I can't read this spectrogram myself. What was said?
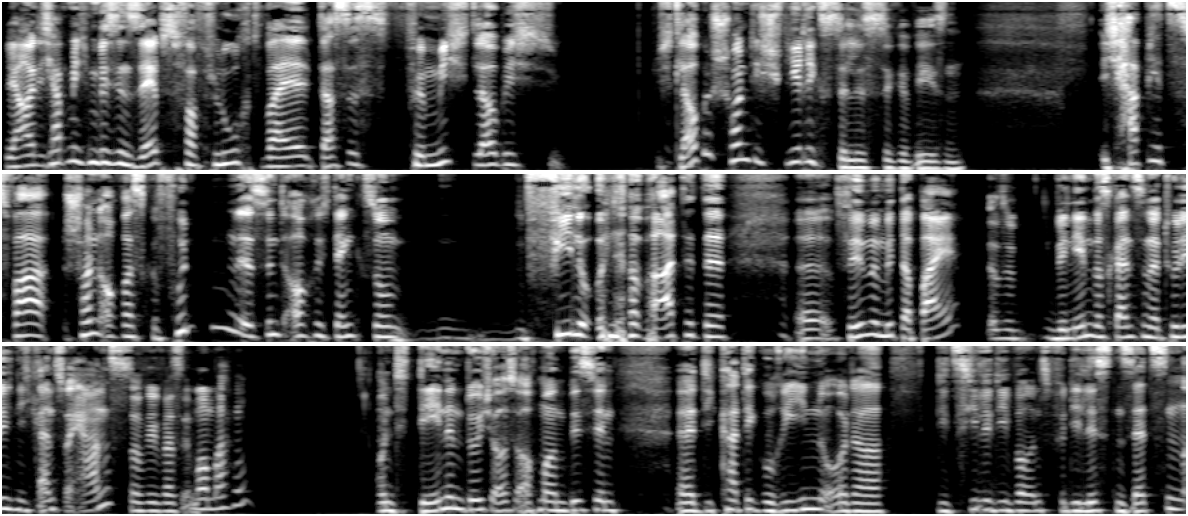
Ja, und ich habe mich ein bisschen selbst verflucht, weil das ist für mich, glaube ich, ich glaube schon die schwierigste Liste gewesen. Ich habe jetzt zwar schon auch was gefunden, es sind auch, ich denke, so viele unerwartete äh, Filme mit dabei. Also wir nehmen das Ganze natürlich nicht ganz so ernst, so wie wir es immer machen. Und denen durchaus auch mal ein bisschen äh, die Kategorien oder die Ziele, die wir uns für die Listen setzen.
